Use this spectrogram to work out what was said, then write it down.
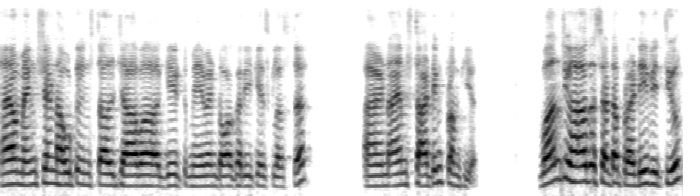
I have mentioned how to install java git maven docker eks cluster and i am starting from here. Once you have the setup ready with you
